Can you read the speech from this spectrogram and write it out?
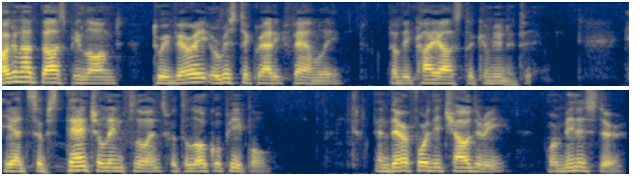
Raghunath Das belonged to a very aristocratic family of the Kayastha community. He had substantial influence with the local people, and therefore the Chaudhry, or minister,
